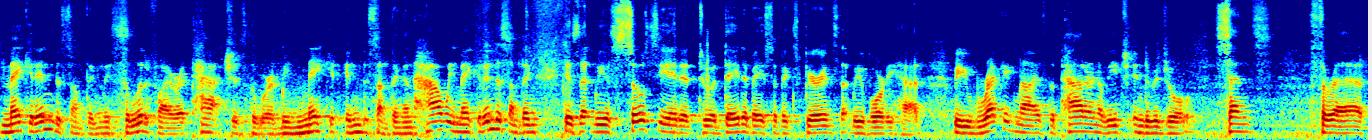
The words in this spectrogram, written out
make it into something. We solidify or attach is the word. We make it into something. And how we make it into something is that we associate it to a database of experience that we've already had. We recognize the pattern of each individual sense, thread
